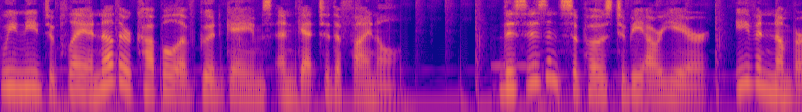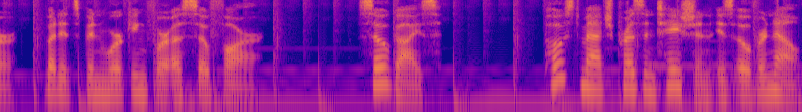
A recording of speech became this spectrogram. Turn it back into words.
We need to play another couple of good games and get to the final. This isn't supposed to be our year, even number, but it's been working for us so far. So guys, Post-match presentation is over now.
